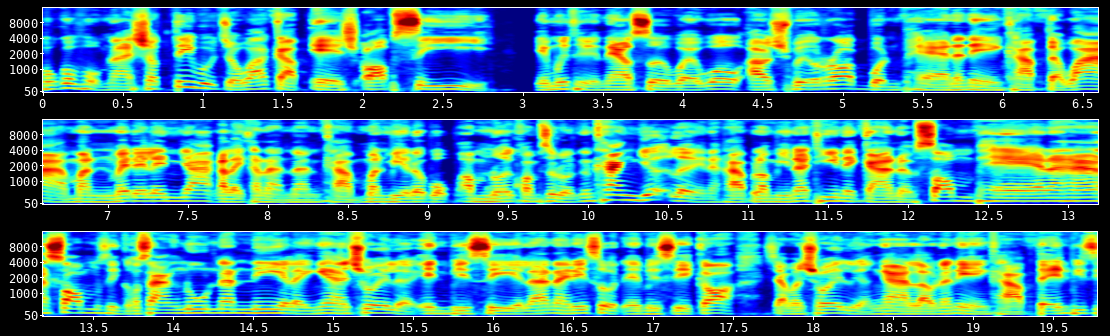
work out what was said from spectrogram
พบกับผมนายช็อตตี้บูจาวากับ Age of Sea เกมมือถือแนว Survival เอาชีวิตรอดบนแพนั่นเองครับ แต่ว่ามันไม่ได้เล่นยากอะไรขนาดนั้นครับ มันมีระบบอำนวยความสะดวกค่อนข้างเยอะเลยนะครับ เรามีหน้าที่ในการแบบซ่อมแพนะฮะ ซ่อมสิ่งก่อสร้างนู่นนั่นนี่อะไรเงี้ยช่วยเหลือ NPC และในที่สุด NPC ก็จะมาช่วยเหลืองานเรานั่นเองครับแต่ NPC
